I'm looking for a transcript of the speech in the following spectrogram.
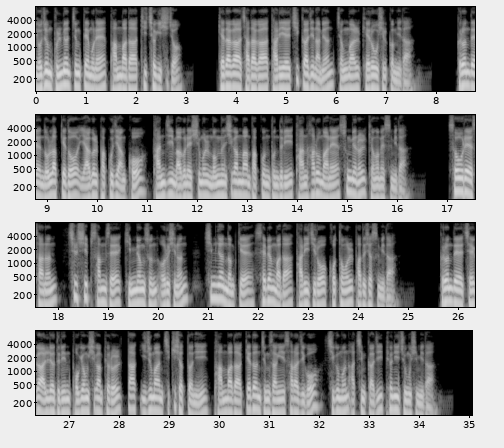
요즘 불면증 때문에 밤마다 뒤척이시죠? 게다가 자다가 다리에 쥐까지 나면 정말 괴로우실 겁니다. 그런데 놀랍게도 약을 바꾸지 않고 단지 마그네슘을 먹는 시간만 바꾼 분들이 단 하루 만에 숙면을 경험했습니다. 서울에 사는 73세 김명순 어르신은 10년 넘게 새벽마다 다리쥐로 고통을 받으셨습니다. 그런데 제가 알려드린 복용 시간표를 딱 2주만 지키셨더니 밤마다 깨던 증상이 사라지고 지금은 아침까지 편히 주무십니다.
